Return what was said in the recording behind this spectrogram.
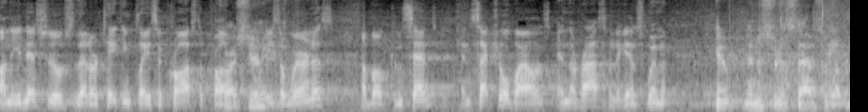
on the initiatives that are taking place across the province Question. to raise awareness about consent and sexual violence and the harassment against women? Thank you. Minister of Status of Women.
